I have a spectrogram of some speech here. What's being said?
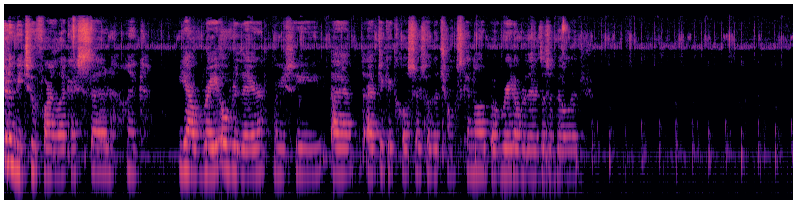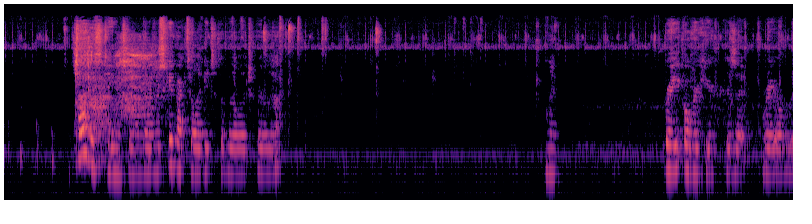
Shouldn't be too far, like I said. Like, yeah, right over there, where you see, I have, I have to get closer so the chunks can load, but right over there, there's a village. So I was taking too long, guys. Just get back till I get to the village, really. Like, right over here. Is it right over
